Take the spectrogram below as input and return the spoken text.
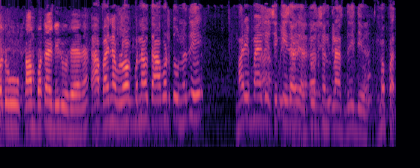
બધું કામ પતાવી દીધું છે એને. આ ભાઈને વ્લોગ બનાવતા આવડતું નથી. મારી પાસે શીખી જાય ટ્યુશન ક્લાસ દઈ દેવું મફત.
